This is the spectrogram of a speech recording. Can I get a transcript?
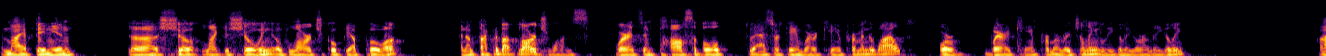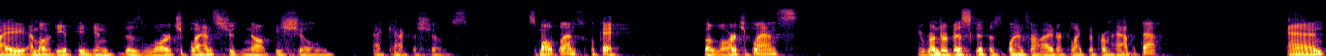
In my opinion, the show, like the showing of large Copiapoa, and I'm talking about large ones, where it's impossible to ascertain where it came from in the wild or where it came from originally, legally or illegally. I am of the opinion those large plants should not be shown at cactus shows. Small plants, okay. But large plants, you run the risk that those plants are either collected from habitat and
